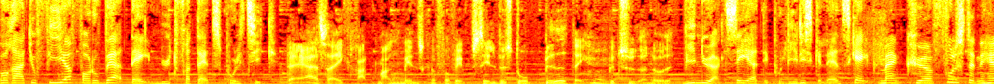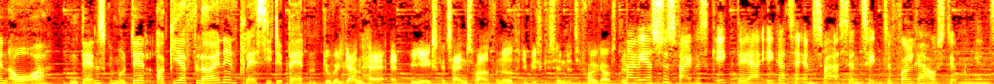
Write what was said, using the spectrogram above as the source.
På Radio 4 får du hver dag nyt fra dansk politik. Der er altså ikke ret mange mennesker, for hvem selve stor bededag mm. betyder noget. Vi nuancerer det politiske landskab. Man kører fuldstændig hen over den danske model. Og giver fløjene en plads i debatten. Du vil gerne have, at vi ikke skal tage ansvaret for noget, fordi vi skal sende det til folkeafstemning. Nej, jeg synes faktisk ikke, det er ikke at tage ansvar og sende ting til folkeafstemning, Jens.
